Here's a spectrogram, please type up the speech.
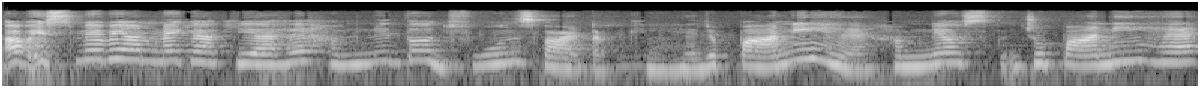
अब इसमें भी हमने क्या किया है? हमने तो जोन्स बांट रखी हैं। जो पानी है, हमने उस, जो पानी है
